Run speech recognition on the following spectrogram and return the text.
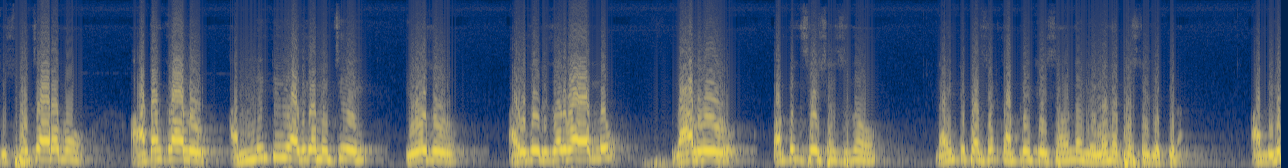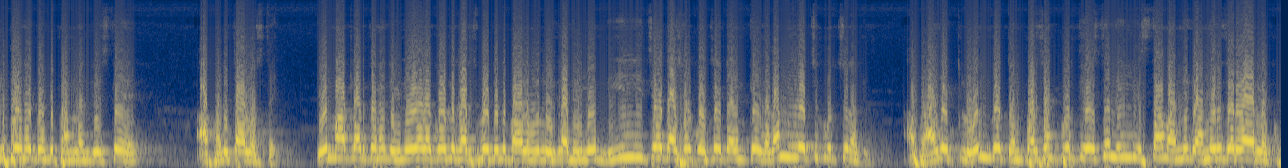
దుష్ప్రచారము ఆటంకాలు అన్నింటినీ అధిగమించి ఈరోజు ఐదు రిజర్వాయర్లు నాలుగు పంపింగ్ స్టేషన్స్ను పర్సెంట్ కంప్లీట్ చేసామని నేను నిన్ననే ప్రశ్న చెప్పిన. ఆ మిగిలిపోయినటువంటి పనులను చేస్తే ఆ ఫలితాలు వస్తాయి. ఏం మాట్లాడుతున్నట్టు ఎనిమిది వేల కోట్లు ఖర్చు పెట్టింది పాలమూరులో. ఇంకా నీళ్ళు నీళ్ళు ఇచ్చే దశకు వచ్చే టైంకే కదా మీరు వచ్చి కూర్చున్నది. ఆ ప్రాజెక్టులు ఇంకో టెన్ పర్సెంట్ పూర్తి చేస్తే నీళ్ళు ఇస్తాం అన్ని అన్ని రిజర్వాయర్లకు.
